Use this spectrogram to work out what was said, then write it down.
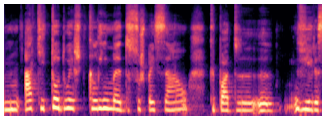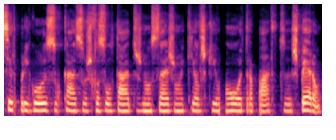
hum, há aqui todo este clima de suspeição que pode uh, vir a ser perigoso caso os resultados não sejam aqueles que uma ou outra parte esperam.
